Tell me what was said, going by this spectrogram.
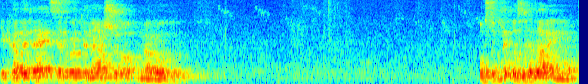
яка ведеться проти нашого народу. Особливо згадаємо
